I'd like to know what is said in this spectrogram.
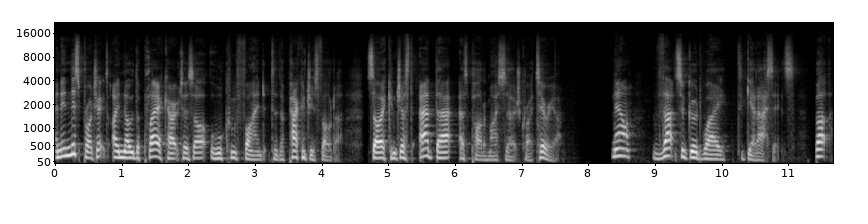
And in this project, I know the player characters are all confined to the packages folder, so I can just add that as part of my search criteria. Now, that's a good way to get assets, but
